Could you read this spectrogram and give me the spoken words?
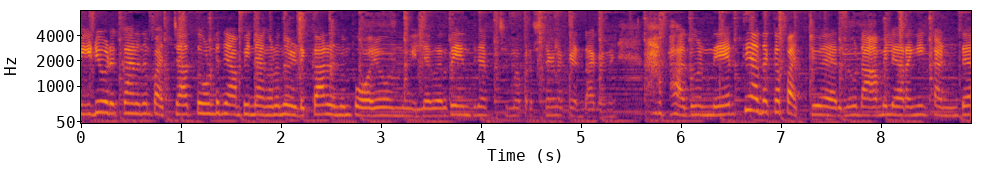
വീഡിയോ എടുക്കാനൊന്നും പറ്റാത്തതുകൊണ്ട് ഞാൻ പിന്നെ അങ്ങനെയൊന്നും എടുക്കാനൊന്നും ഒന്നും പോയോ ഒന്നുമില്ല. വെറുതെ എന്തിനാ ചുമ്മാ പ്രശ്നങ്ങളൊക്കെ ഉണ്ടാക്കുന്നത് അപ്പം അതുകൊണ്ട് നേരത്തെ അതൊക്കെ പറ്റുമായിരുന്നു. ഡാമിൽ ഇറങ്ങി കണ്ട്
